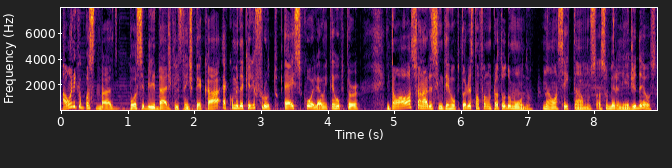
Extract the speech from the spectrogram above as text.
A única possibilidade, possibilidade que eles têm de pecar é comer daquele fruto. É a escolha, é o interruptor. Então, ao acionar esse interruptor, eles estão falando pra todo mundo: não aceitamos a soberania de Deus.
